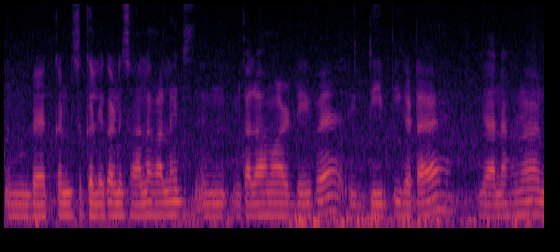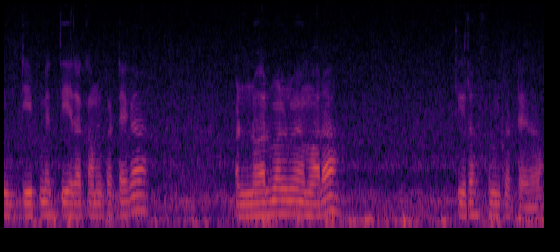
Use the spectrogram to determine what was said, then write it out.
बैक करने से गले का निशान लगा लेंगे गला हमारा डीप है डीप ही कटा है, ध्यान रखना डीप में तीरा कम कटेगा, और नॉर्मल में हमारा तीरा फुल कटेगा।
